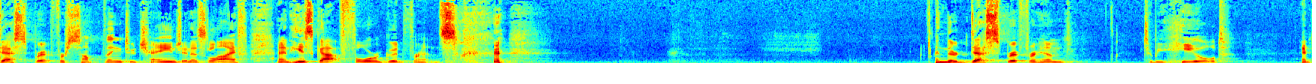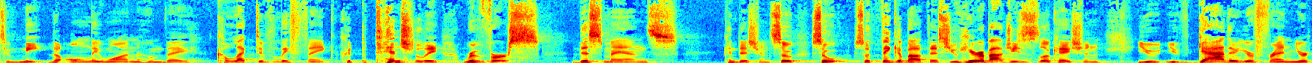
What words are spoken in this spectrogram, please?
desperate for something to change in his life, and he's got four good friends. and they're desperate for him to be healed and to meet the only one whom they collectively think could potentially reverse this man's condition. So, so, so think about this. You hear about Jesus' location. You, you've gathered your friend. You're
